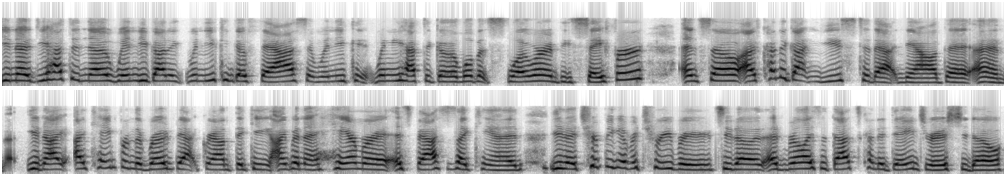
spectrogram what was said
you know do you have to know when you got to when you can go fast and when you can when you have to go a little bit slower and be safer. And so i've kind of gotten used to that now that um you know i, I came from the road background thinking i'm going to hammer it as fast as i can you know tripping over tree roots you know and, and realize that that's kind of dangerous you know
